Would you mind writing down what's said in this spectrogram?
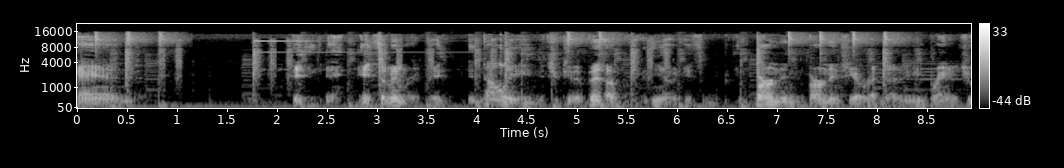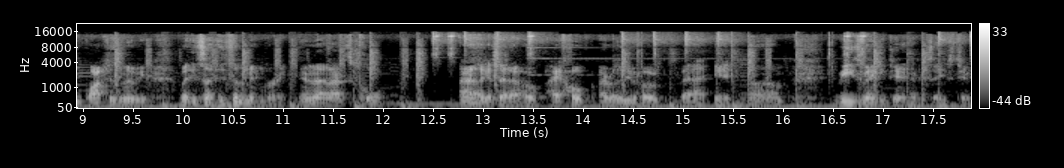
and it, it, it's a memory. It, it, not only that you get a bit of, you know, it's burned burned into your retina and your brain that you watch this movie, but it's a it's a memory, and that, that's cool. Like I said, I hope I hope I really do hope that it um, these make it to the United States too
